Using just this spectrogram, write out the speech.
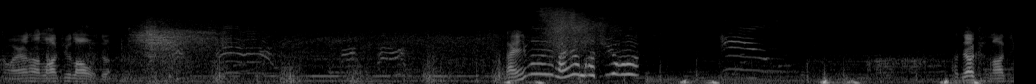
等会让他拉锯拉我这。来嘛，来呀，拉锯啊！他只要肯拉锯。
